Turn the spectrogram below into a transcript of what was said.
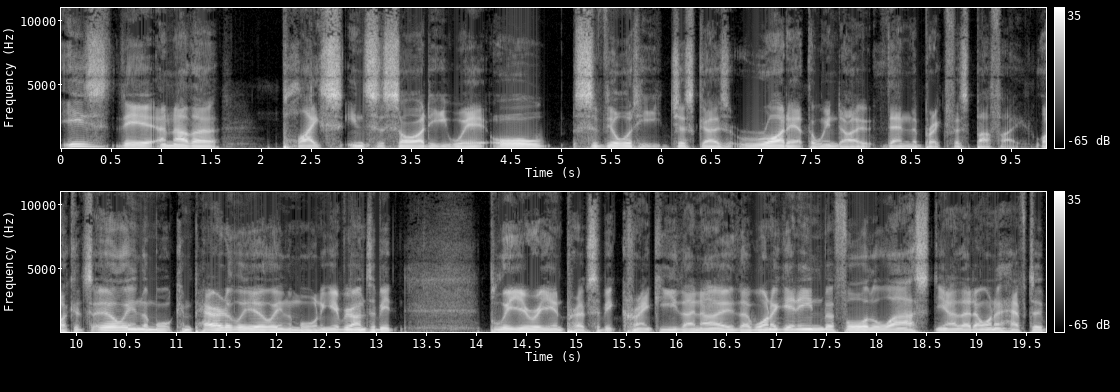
Is there another place in society where all civility just goes right out the window than the breakfast buffet? Like it's early in the morning, comparatively early in the morning. Everyone's a bit bleary and perhaps a bit cranky. They know they want to get in before the last, you know, they don't want to have to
